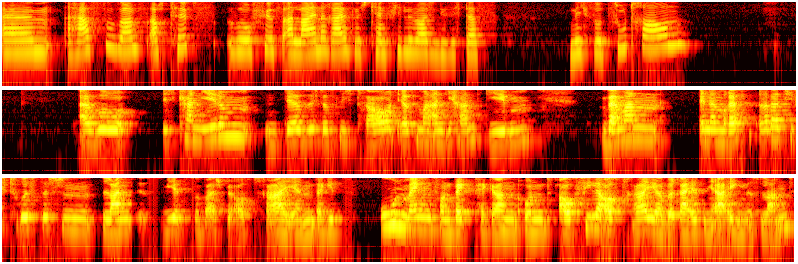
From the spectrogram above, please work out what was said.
Ähm, hast du sonst auch Tipps so fürs Alleinereisen? Ich kenne viele Leute, die sich das nicht so zutrauen. Also ich kann jedem, der sich das nicht traut, erstmal an die Hand geben, wenn man in einem relativ touristischen Land ist, wie jetzt zum Beispiel Australien, da gibt es Unmengen von Backpackern und auch viele Australier bereisen ihr eigenes Land.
